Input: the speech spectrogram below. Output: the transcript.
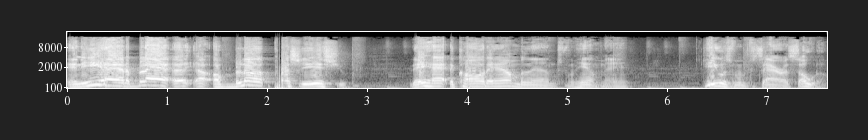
and he had a blood a, a blood pressure issue. They had to call the ambulance for him, man. He was from Sarasota.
